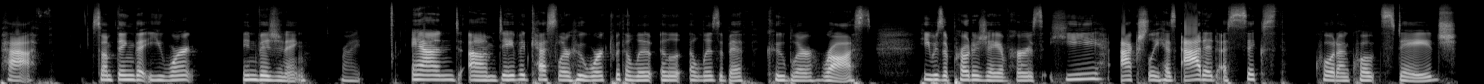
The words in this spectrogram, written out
path, something that you weren't envisioning. Right. And um, David Kessler, who worked with El- Elizabeth Kubler Ross, he was a protege of hers. He actually has added a sixth quote unquote stage,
